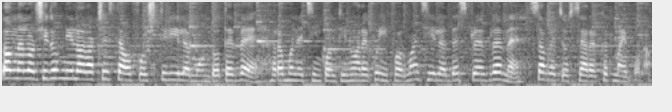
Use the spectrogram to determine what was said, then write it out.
Doamnelor și domnilor, acestea au fost știrile Mondo TV. Rămâneți în continuare cu informațiile despre vreme. Să aveți o seară cât mai bună!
